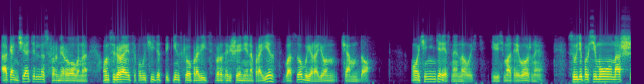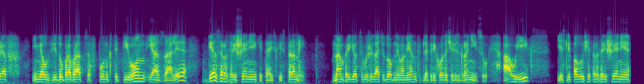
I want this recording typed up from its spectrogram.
окончательно сформирована. Он собирается получить от пекинского правительства разрешение на проезд в особый район Чамдо. Очень интересная новость и весьма тревожная. Судя по всему, наш шеф имел в виду пробраться в пункты Пион и Азалия без разрешения китайской стороны. Нам придется выжидать удобный момент для перехода через границу, а УИКС, если получит разрешение,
